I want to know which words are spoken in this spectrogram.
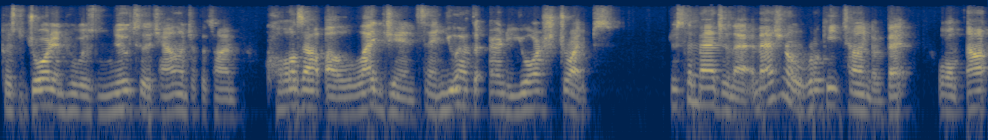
because Jordan, who was new to the challenge at the time, calls out a legend saying you have to earn your stripes. Just imagine that. Imagine a rookie telling a vet, well, not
